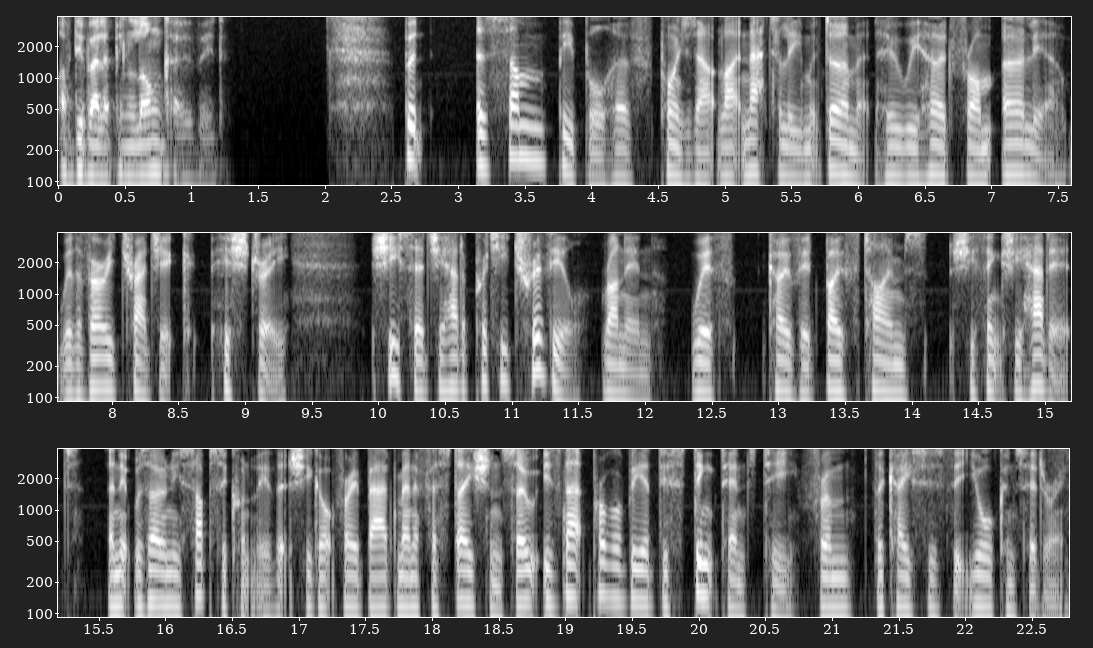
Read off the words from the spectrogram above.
of developing long COVID. As some people have pointed out, like Natalie McDermott, who we heard from earlier, with a very tragic history, she said she had a pretty trivial run in with COVID both times she thinks she had it, and it was only subsequently that she got very bad manifestations. So, is that probably a distinct entity from the cases that you're considering?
